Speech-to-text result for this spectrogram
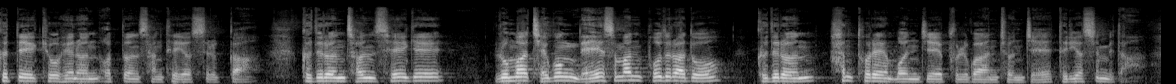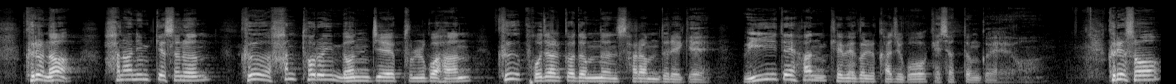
그때 교회는 어떤 상태였을까? 그들은 전 세계 로마 제국 내에서만 보더라도 그들은 한 톨의 먼지에 불과한 존재들이었습니다. 그러나 하나님께서는 그 한 톨의 먼지에 불과한 그 보잘 것 없는 사람들에게 위대한 계획을 가지고 계셨던 거예요. 그래서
